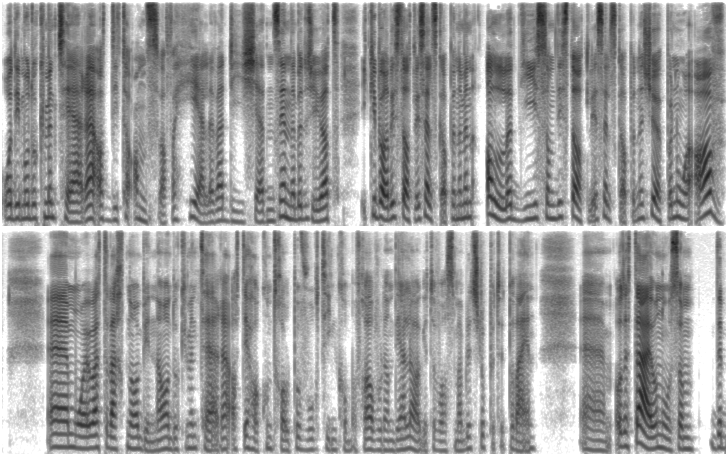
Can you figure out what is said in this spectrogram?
Og de må dokumentere at de tar ansvar for hele verdikjeden sin. Det betyr jo at ikke bare de statlige selskapene, men alle de som de statlige selskapene kjøper noe av, eh, må jo etter hvert nå begynne å dokumentere at de har kontroll på hvor ting kommer fra, hvordan de er laget og hva som er blitt sluppet ut på veien. Eh, og dette er jo noe som, det,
